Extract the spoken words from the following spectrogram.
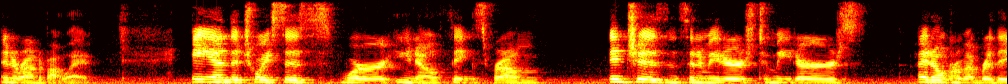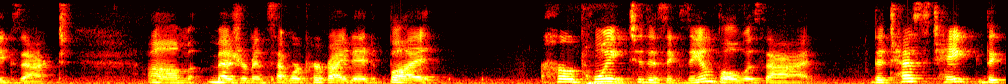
in a roundabout way. And the choices were, you know, things from inches and centimeters to meters. I don't remember the exact um, measurements that were provided, but her point to this example was that the test take the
